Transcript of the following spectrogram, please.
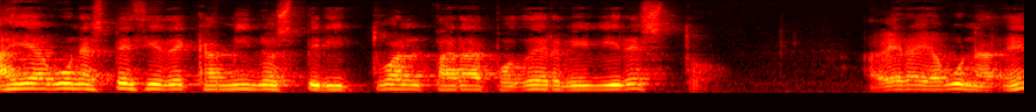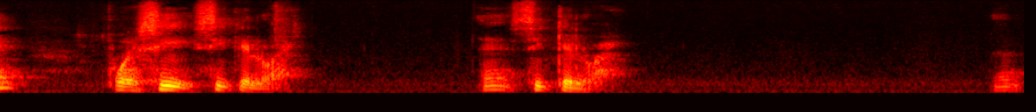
¿Hay alguna especie de camino espiritual para poder vivir esto? A ver, ¿hay alguna? Eh? Pues sí, sí que lo hay. ¿Eh? Sí que lo hay. ¿Eh?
